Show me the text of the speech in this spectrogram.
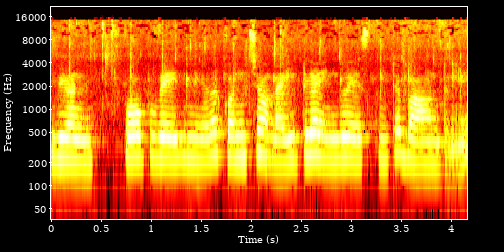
ఇదిగోండి పోపు వేగింది కదా కొంచెం లైట్గా ఇంగు వేసుకుంటే బాగుంటుంది.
